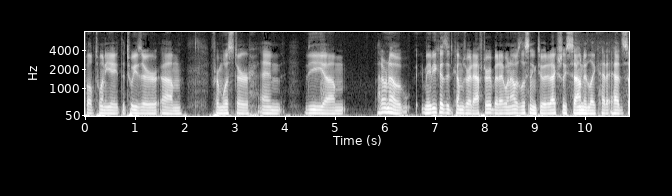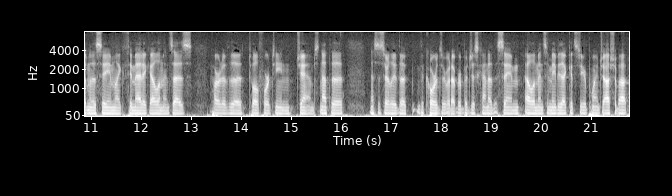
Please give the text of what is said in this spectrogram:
1228, the Tweezer um, from Worcester, and the um, I don't know, maybe because it comes right after but I, when I was listening to it, it actually sounded like had it had some of the same like thematic elements as part of the 1214 jams, not the necessarily the the chords or whatever, but just kind of the same elements. And maybe that gets to your point, Josh, about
